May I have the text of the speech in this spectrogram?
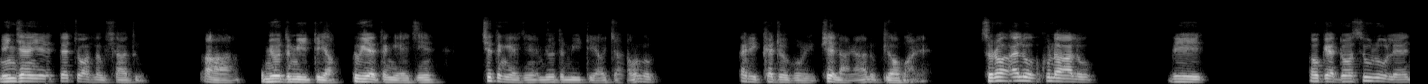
ငင်းချမ်းရေးတက်ကြွလှုပ်ရှားသူအာအမျိုးသမီးတယောက်သူ့ရဲ့တငယ်ချင်း ချစ်တငယ်ချင်းအမျိုးသမီးတယောက်ကြောင့်လို့အဲ့ဒီ category ဖြစ်လာတာလို့ပြောပါတယ်ဆိုတော့အဲ့လိုခုနကလို့ဒီဟုတ်ကဲ့ဒေါ်စုတို့လည်း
